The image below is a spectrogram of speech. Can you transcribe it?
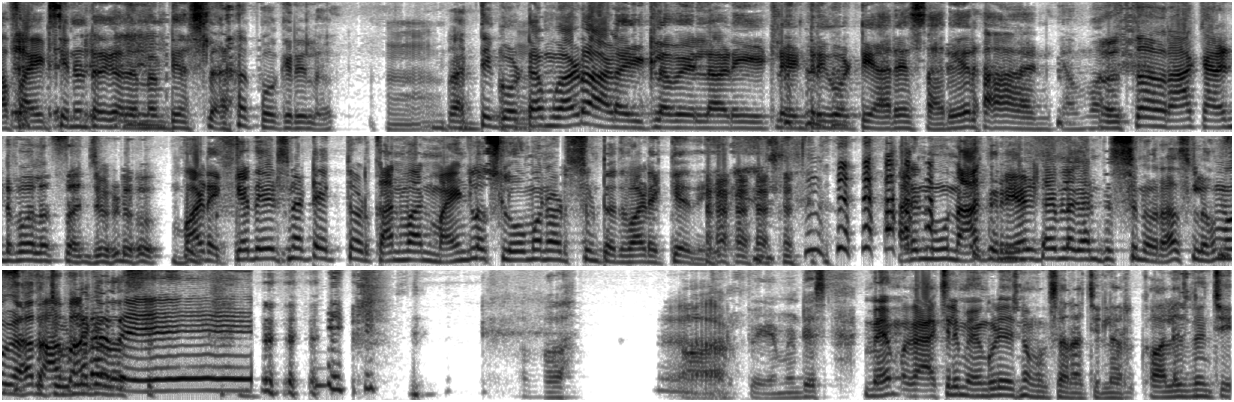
ఆ ఫైట్ సీన్ ఉంటది కదా ఎంఎంటిఎస్లో పోకిరిలో. ప్రతి గొట్టం గాడు ఆడ ఇట్లా వెళ్ళాడి ఇట్లా ఎంట్రీ కొట్టి అరే సరే రా కరెంట్ పోల్ వస్తా చూడు. వాడు ఎక్కేది ఏడ్చినట్టే ఎక్కుతాడు కానీ వాడి మైండ్లో స్లోమో నడుస్తుంటది వాడు ఎక్కేది. అరే నువ్వు నాకు రియల్ టైమ్లో కనిపిస్తున్నావు రా స్లోమో కాదు చూడలే కదా పేమెంట్ మేము యాక్చువల్లీ మేము కూడా చేసినాం ఒకసారి ఆ చిల్లర్. కాలేజ్ నుంచి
